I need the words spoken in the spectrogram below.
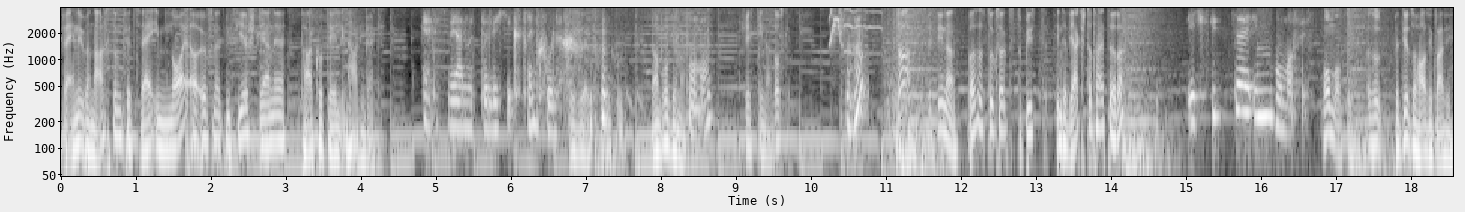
für eine Übernachtung für zwei im neu eröffneten Vier-Sterne-Parkhotel in Hagenberg. ja das wäre natürlich extrem cool. Das wäre extrem cool. Dann probieren wir es. Mhm. Christina, los geht's. So, Christina, was hast du gesagt? Du bist in der Werkstatt heute, oder? Ich sitze im Homeoffice. Homeoffice. Also bei dir zu Hause quasi.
